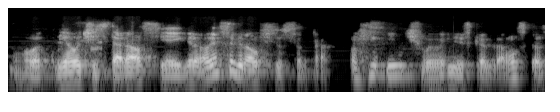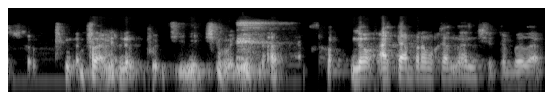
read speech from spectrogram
Вот. Я очень старался, я играл, я сыграл всю сонату. И ничего не сказал. Он сказал, что ты на правильном пути, ничего не надо. Но от Абрам Ханановича это было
